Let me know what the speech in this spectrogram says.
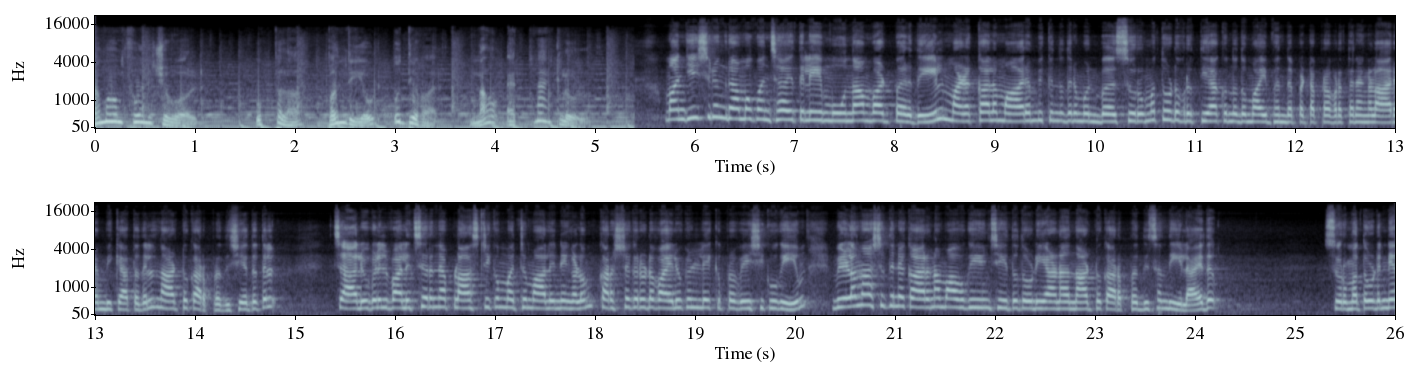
Thamam Furniture World Uppala Bandiyod Udyavar now at Mangalore Manjeshwaram ഗ്രാമപഞ്ചായത്തിലെ മൂന്നാം വാർഡ് പരിധിയിൽ മഴക്കാലം ആരംഭിക്കുന്നതിന് മുൻപ് സുറുമത്തോട് വൃത്തിയാക്കുന്നതുമായി ബന്ധപ്പെട്ട പ്രവർത്തനങ്ങൾ ആരംഭിക്കാത്തതിൽ നാട്ടുകാർ പ്രതിഷേധത്തിൽ. ചാലുകളിൽ വലിച്ചെറിഞ്ഞ പ്ലാസ്റ്റിക്കും മറ്റു മാലിന്യങ്ങളും കർഷകരുടെ വയലുകളിലേക്ക് പ്രവേശിക്കുകയും വിളനാശത്തിന് കാരണമാവുകയും ചെയ്തതോടെയാണ് നാട്ടുകാർ പ്രതിസന്ധിയിലായത്. സുറുമത്തോടിന്റെ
